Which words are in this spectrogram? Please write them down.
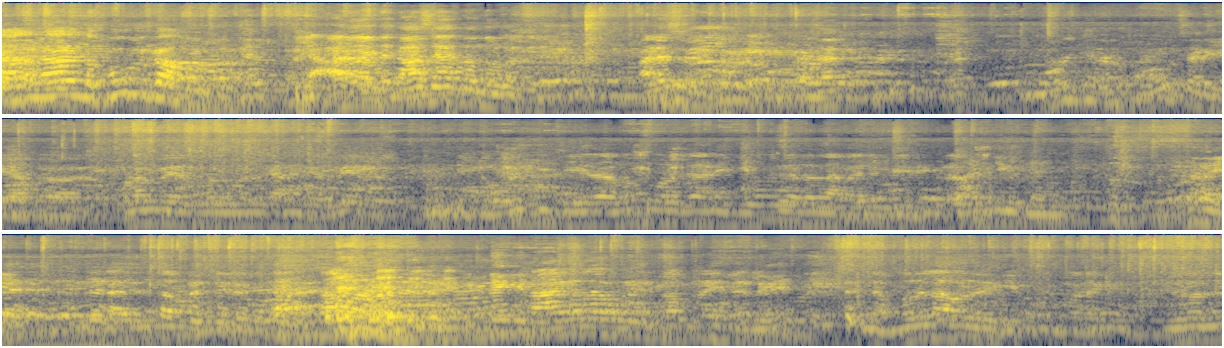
அதனால இந்த பூக்கு காப்போம் அது அந்த காசு யார் தந்து உனக்கு? ஒரிஜினல் பூ சரி அப்போ புலம்பெயர்ந்தவர்களுக்கான பேர் நீங்க ஒழுங்கி செய்தாலும் உங்களுக்கான gift எல்லாம் அனுப்பி இருக்கிறோம் இன்னைக்கு நாங்கெல்லாம் ஒரு surprise இல்லை. இந்த. இது வந்து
